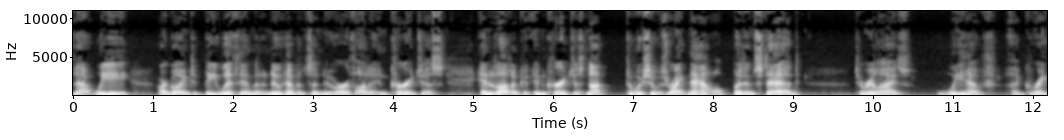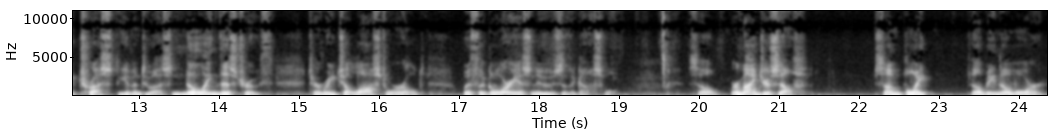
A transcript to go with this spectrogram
that we are going to be with Him in a new heavens and new earth ought to encourage us. And it ought to encourage us not to wish it was right now, but instead to realize we have a great trust given to us, knowing this truth to reach a lost world with the glorious news of the gospel. So remind yourself, some point there'll be no more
